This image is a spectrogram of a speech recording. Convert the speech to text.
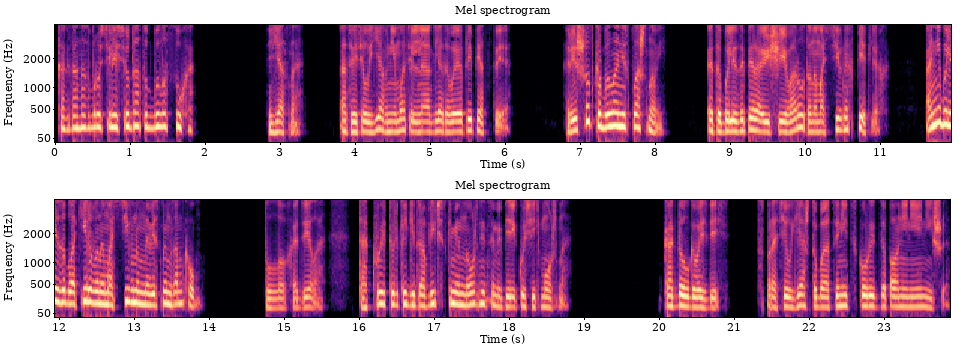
Когда нас бросили сюда, тут было сухо». «Ясно», — ответил я, внимательно оглядывая препятствие. Решетка была не сплошной. Это были запирающие ворота на массивных петлях. Они были заблокированы массивным навесным замком. Плохо дело. Такое только гидравлическими ножницами перекусить можно. «Как долго вы здесь?» — спросил я, чтобы оценить скорость заполнения ниши.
